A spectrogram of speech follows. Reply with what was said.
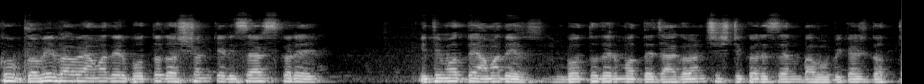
খুব গভীরভাবে আমাদের বৌদ্ধ দর্শনকে রিসার্চ করে ইতিমধ্যে আমাদের বৌদ্ধদের মধ্যে জাগরণ সৃষ্টি করেছেন বাবু বিকাশ দত্ত।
